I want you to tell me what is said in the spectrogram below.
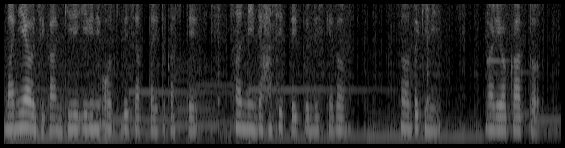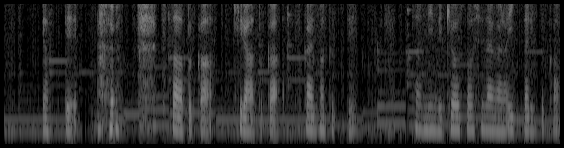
う間に合う時間ギリギリにお家出ちゃったりとかして3人で走っていくんですけどその時にマリオカートやって スターとかキラーとか使いまくって3人で競争しながら行ったりとか。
